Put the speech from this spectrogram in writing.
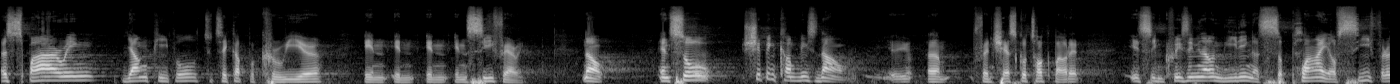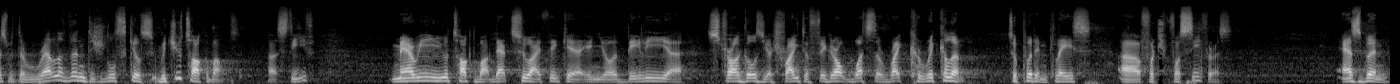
aspiring young people to take up a career in, in, in, in seafaring. Now, and so shipping companies now, um, Francesco talked about it, it's increasingly now needing a supply of seafarers with the relevant digital skills, which you talk about, uh, Steve. Mary, you talked about that too. I think uh, in your daily uh, struggles, you're trying to figure out what's the right curriculum to put in place uh, for, for seafarers. Esben,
